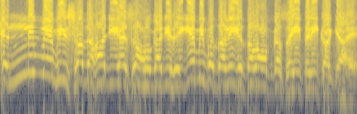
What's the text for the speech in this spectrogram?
کہ نبے فیصد حاجی ایسا ہوگا جسے یہ بھی پتا نہیں کہ طواف کا صحیح طریقہ کیا ہے۔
